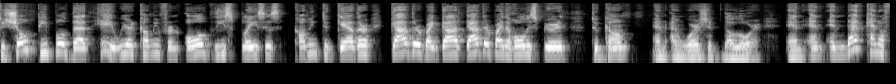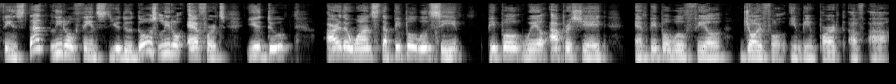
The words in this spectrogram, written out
to show people that, hey, we are coming from all these places, coming together, gathered by God, gathered by the Holy Spirit to come and, and worship the Lord. And, and, and that kind of things, that little things you do, those little efforts you do are the ones that people will see, people will appreciate, and people will feel joyful in being part of a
